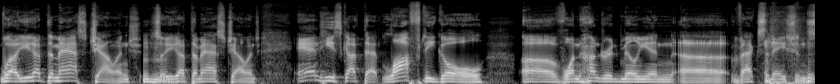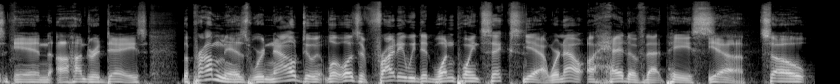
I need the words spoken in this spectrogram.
Well, you got the mask challenge. Mm-hmm. So you got the mask challenge. And he's got that lofty goal of 100 million uh, vaccinations in 100 days. The problem is we're now doing, what was it, Friday we did 1.6? Yeah, we're now ahead of that pace. Yeah. So,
